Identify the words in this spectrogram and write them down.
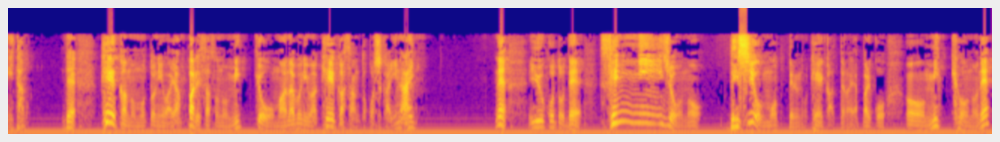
いたの。で、慶華のもとにはやっぱりさ、その密教を学ぶには慶華さんとこしかいない。ね。いうことで、千人以上の弟子を持ってるの、慶華ってのはやっぱりこう、密教のね、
